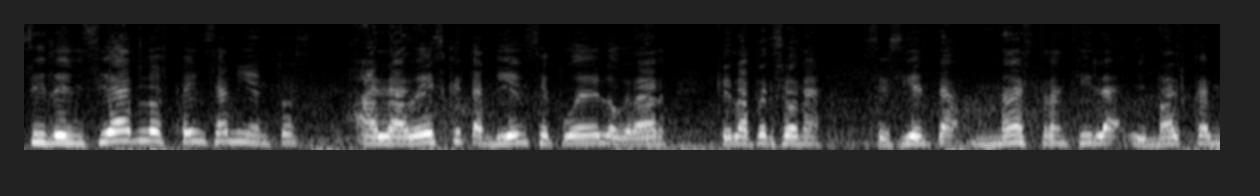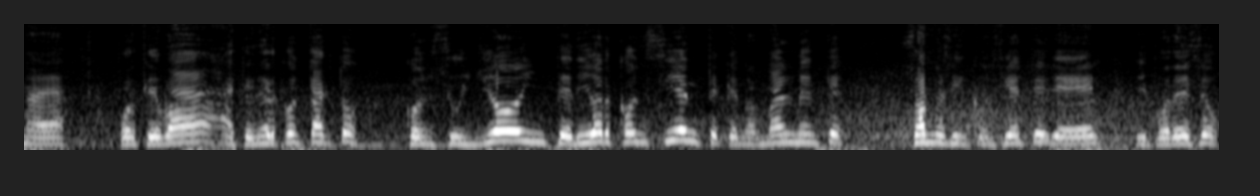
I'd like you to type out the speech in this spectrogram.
silenciar los pensamientos a la vez que también se puede lograr que la persona se sienta más tranquila y más calmada porque va a tener contacto con su yo interior consciente, que normalmente somos inconscientes de él y por eso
